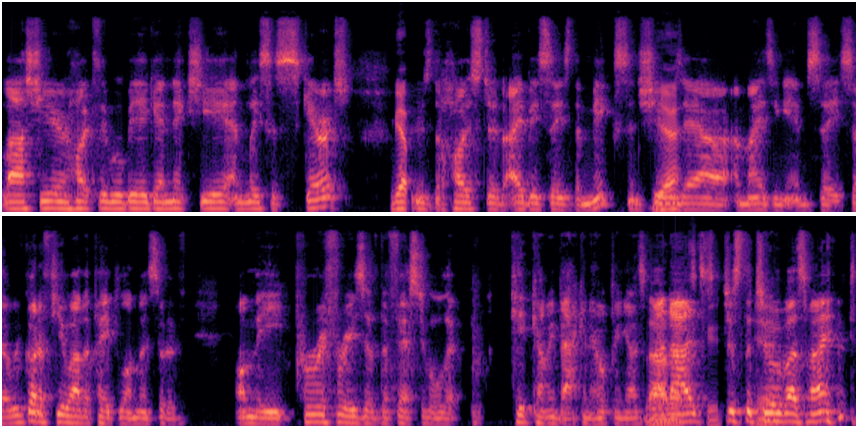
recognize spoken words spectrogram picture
last year, and hopefully will be again next year, and Lisa Skerritt, Yep. who's the host of ABC's The Mix, and she Yeah. was our amazing MC. So we've got a few other people on the sort of on the peripheries of the festival that keep coming back and helping us. No, but no, it's good. just the two of us, mate.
